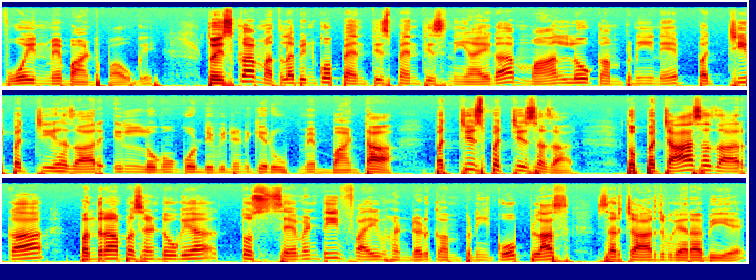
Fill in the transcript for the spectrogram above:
वो इनमें बांट पाओगे। तो इसका मतलब इनको 35 35 नहीं आएगा। मान लो कंपनी ने 25 पच्चीस हज़ार इन लोगों को डिविडेंड के रूप में बांटा 25 पच्चीस हज़ार। तो पचास हज़ार का 15 परसेंट हो गया तो 7500 कंपनी को प्लस सरचार्ज वगैरह भी है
